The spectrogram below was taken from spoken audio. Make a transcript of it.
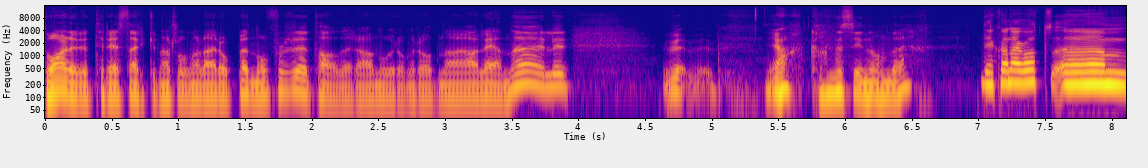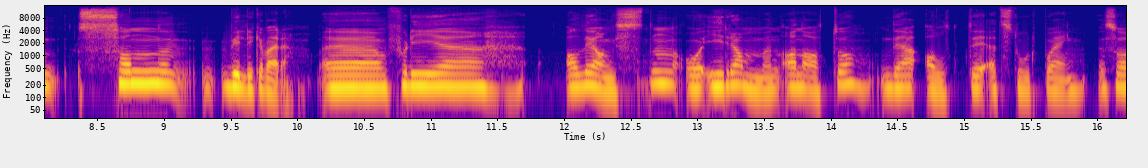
nå er dere tre sterke nasjoner der oppe, nå får dere ta dere av nordområdene alene, eller Ja, kan du si noe om det? Det kan jeg godt. Uh, sånn vil det ikke være. Uh, fordi uh, alliansen og i rammen av Nato, det er alltid et stort poeng. Så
